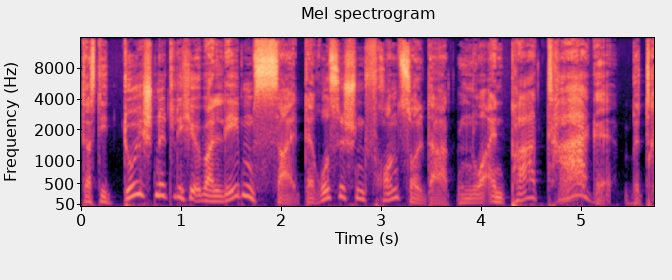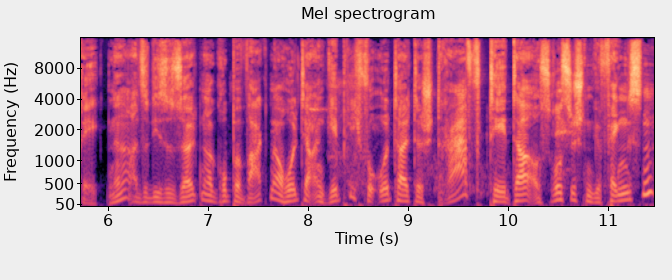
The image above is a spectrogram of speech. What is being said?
dass die durchschnittliche Überlebenszeit der russischen Frontsoldaten nur ein paar Tage beträgt. Ne? Also diese Söldnergruppe Wagner holt ja angeblich verurteilte Straftäter aus russischen Gefängnissen,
